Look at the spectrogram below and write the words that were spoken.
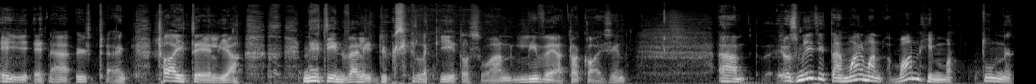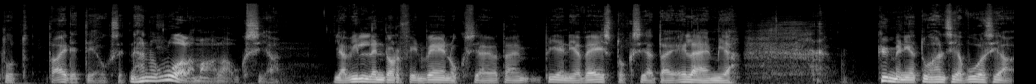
ei enää yhtään taiteilija netin välityksellä, kiitos, vaan liveä takaisin. Ähm, jos mietitään maailman vanhimmat tunnetut taideteokset, nehän on luolamaalauksia. Ja Willendorfin Veenuksia, jotain pieniä veistoksia tai eläimiä, kymmeniä tuhansia vuosia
